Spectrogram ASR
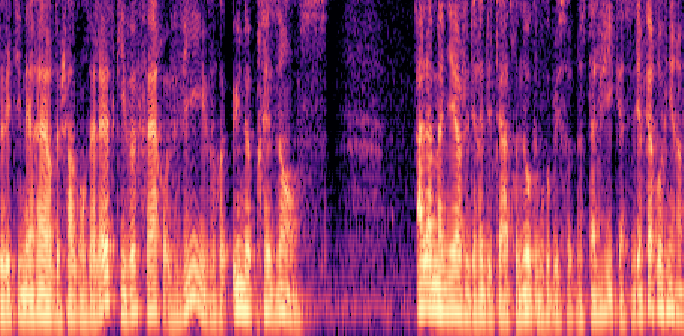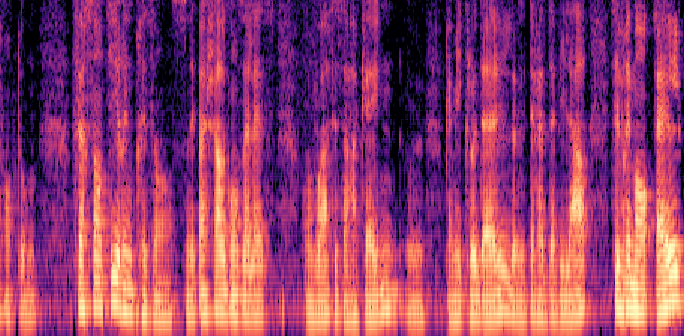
l'itinéraire de Charles Gonzalez qui veut faire vivre une présence à la manière, je dirais, du théâtre no, qui est beaucoup plus nostalgique, hein, c'est-à-dire faire revenir un fantôme, faire sentir une présence. Ce n'est pas Charles Gonzalez qu'on voit, c'est Sarah Kane, euh, Camille Claudel, euh, Thérèse Davila. C'est vraiment elle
